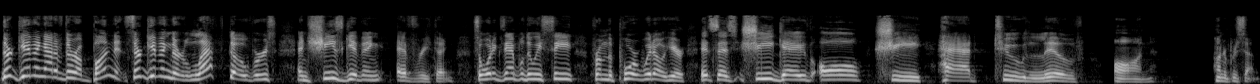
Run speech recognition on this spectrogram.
they're giving out of their abundance. They're giving their leftovers, and she's giving everything. So what example do we see from the poor widow here? It says, she gave all she had to live on. 100%.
